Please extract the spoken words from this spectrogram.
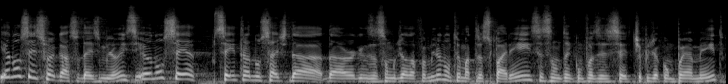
E eu não sei se foi gasto 10 milhões, eu não sei. Você entra no site da, da Organização Mundial da Família, não tem uma transparência, você não tem como fazer esse tipo de acompanhamento.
